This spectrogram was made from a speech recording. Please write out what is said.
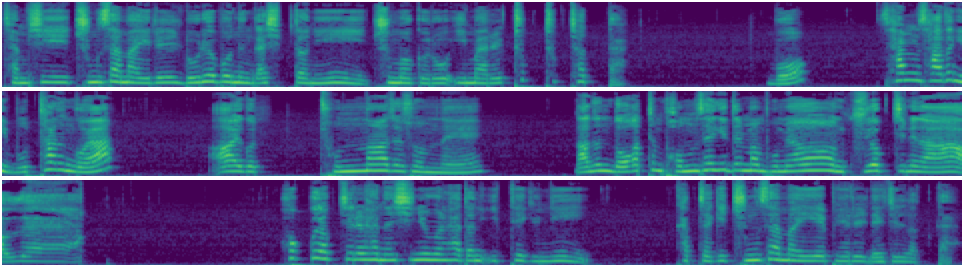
잠시 중3 아이를 노려보는가 싶더니 주먹으로 이마를 툭툭 쳤다. 뭐? 3, 4등이 못하는 거야? 아, 이거 존나 재수없네. 나는 너 같은 범생이들만 보면 구역질이 나, 왜. 헛구역질을 하는 신용을 하던 이태균이 갑자기 중사마이의 배를 내질렀다.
